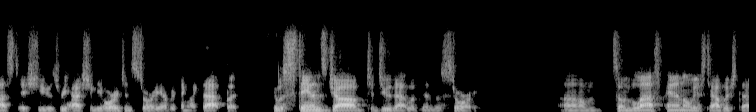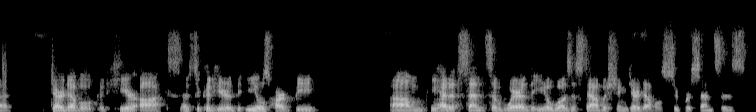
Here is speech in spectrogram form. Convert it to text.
last issues, rehashing the origin story, everything like that. But it was Stan's job to do that within the story. Um, so in the last panel, we established that Daredevil could hear Ox, as uh, could hear the eel's heartbeat. Um, he had a sense of where the eel was, establishing Daredevil's super senses.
